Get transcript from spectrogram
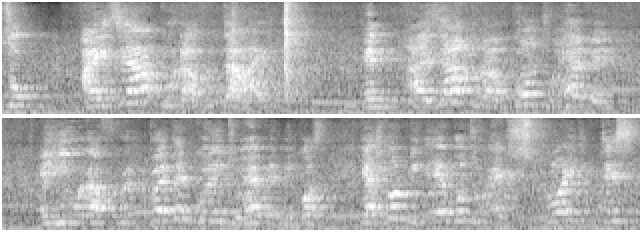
So Isaiah could have died, and Isaiah could have gone to heaven, and he would have regretted going to heaven because he has not been able to exploit this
